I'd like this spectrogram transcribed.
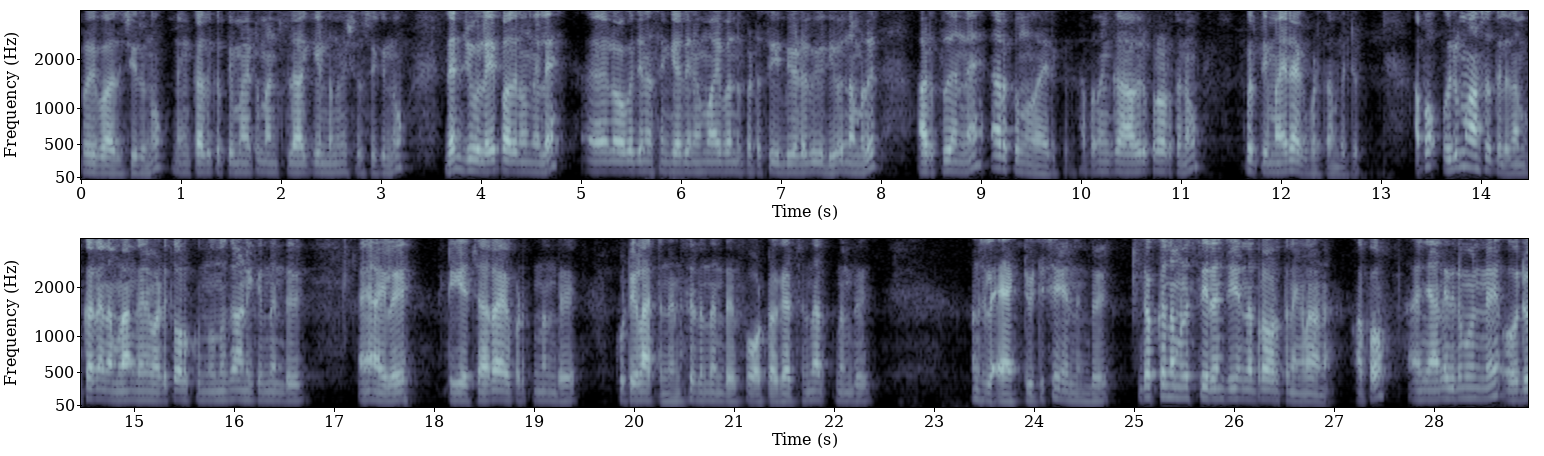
പ്രതിപാദിച്ചിരുന്നു. നിങ്ങൾക്ക് അത് കൃത്യമായിട്ട് മനസ്സിലാക്കിയിട്ടുണ്ടെന്ന് വിശ്വസിക്കുന്നു. ദെൻ ജൂലൈ പതിനൊന്നിലെ ലോക ജനസംഖ്യാ ദിനവുമായി ബന്ധപ്പെട്ട സി ബിയുടെ വീഡിയോ നമ്മൾ അടുത്ത് തന്നെ ഇറക്കുന്നതായിരിക്കും. അപ്പോൾ നിങ്ങൾക്ക് ആ ഒരു പ്രവർത്തനവും കൃത്യമായി രേഖപ്പെടുത്താൻ പറ്റും. അപ്പോൾ ഒരു മാസത്തിൽ നമുക്കറിയാം നമ്മൾ അംഗനവാടി തുറക്കുന്നു എന്ന് കാണിക്കുന്നുണ്ട്. അതിൽ ടി എച്ച് ആർ രേഖപ്പെടുത്തുന്നുണ്ട്. കുട്ടികൾ അറ്റൻഡൻസ് ഇടുന്നുണ്ട്. ഫോട്ടോ ക്യാപ്ചർ നടത്തുന്നുണ്ട്. മനസ്സിലായി? ആക്ടിവിറ്റി ചെയ്യുന്നുണ്ട്. ഇതൊക്കെ നമ്മൾ സ്ഥിരം ചെയ്യുന്ന പ്രവർത്തനങ്ങളാണ്. അപ്പോൾ ഞാനിതിനു മുന്നേ ഒരു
